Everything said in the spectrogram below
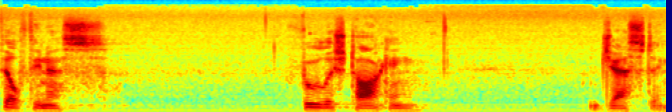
filthiness, foolish talking, jesting.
